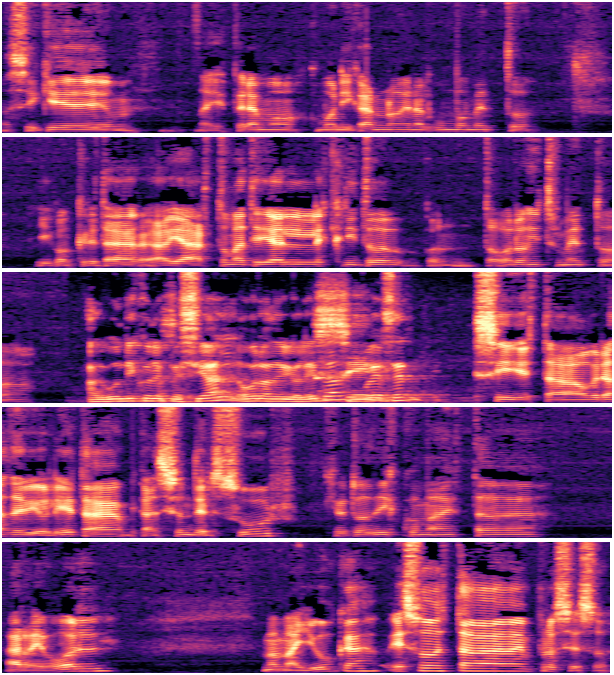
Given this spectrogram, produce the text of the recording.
Así que mm, ahí esperamos comunicarnos en algún momento y concretar. Había harto material escrito con todos los instrumentos. ¿Algún disco en especial? ¿Obras de Violeta? ¿Puede ser? Sí, está Obras de Violeta, Canción del Sur. ¿Qué otro disco más está? Arrebol. Mamayuca, eso está en proceso.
